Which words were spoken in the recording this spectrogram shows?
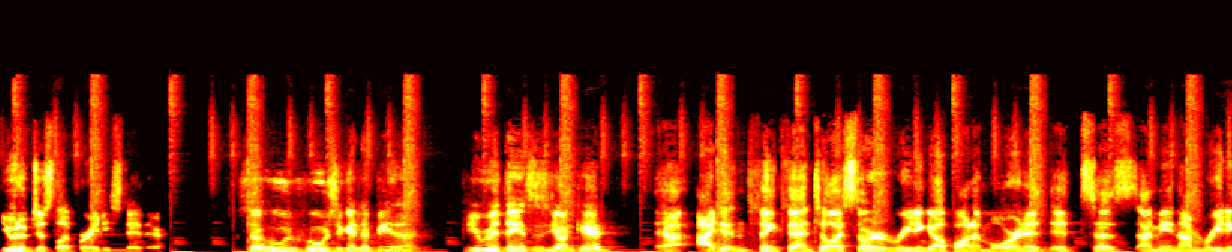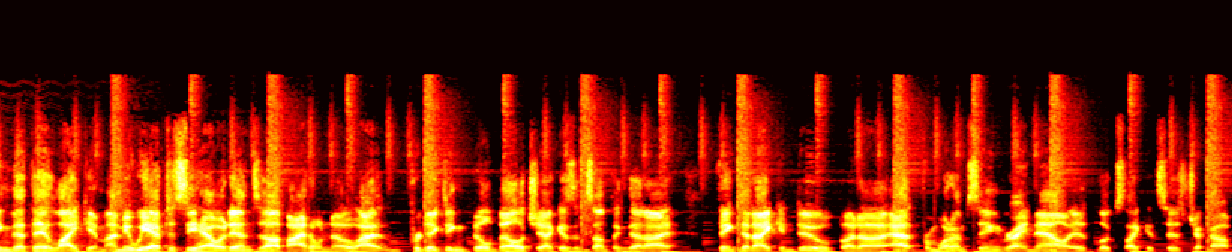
you would have just let Brady stay there. So who who's it going to be then? You really think it's this young kid? I didn't think that until I started reading up on it more, and it, it says. I mean, I'm reading that they like him. I mean, we have to see how it ends up. I don't know. I predicting Bill Belichick isn't something that I think that I can do, but uh, at, from what I'm seeing right now, it looks like it's his job.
